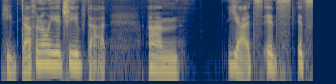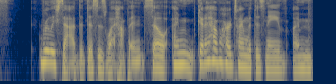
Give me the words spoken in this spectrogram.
he definitely achieved that. Um, yeah, it's it's it's really sad that this is what happened. So I'm gonna have a hard time with his name. I'm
